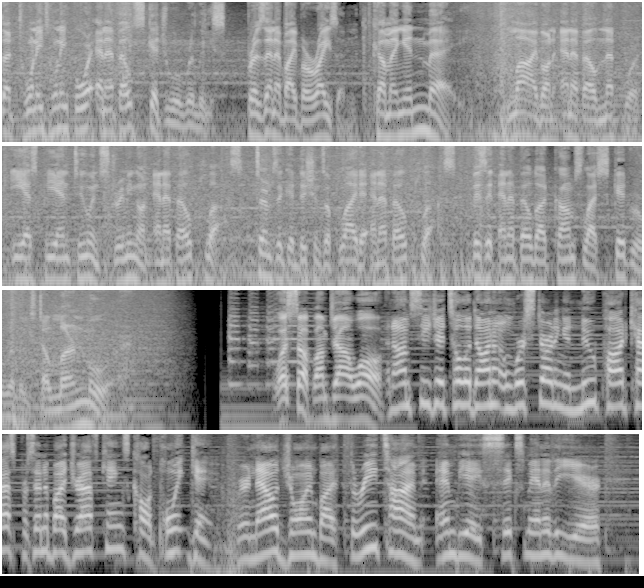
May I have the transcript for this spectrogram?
The 2024 NFL schedule release, presented by Verizon, coming in May. Live on NFL Network, E ESPN2, and streaming on NFL Plus. Terms and conditions apply to NFL Plus. Visit NFL.com slash schedule release to learn more. What's up? I'm John Wall. And I'm CJ Toledano, and we're starting a new podcast presented by DraftKings called Point Game. We're now joined by three time NBA Six Man of the Year,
